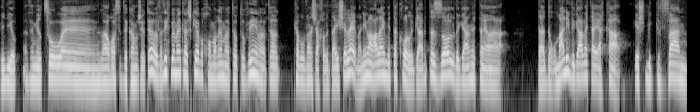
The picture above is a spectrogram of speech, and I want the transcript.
בדיוק. אז הם ירצו אה, להרוס את זה כמה שיותר, אז עדיף באמת להשקיע בחומרים היותר טובים, היותר... כמובן שההחלטה היא שלהם, אני מראה להם את הכל, גם את הזול וגם את, ה... את הנורמלי וגם את היקר. יש מגוון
